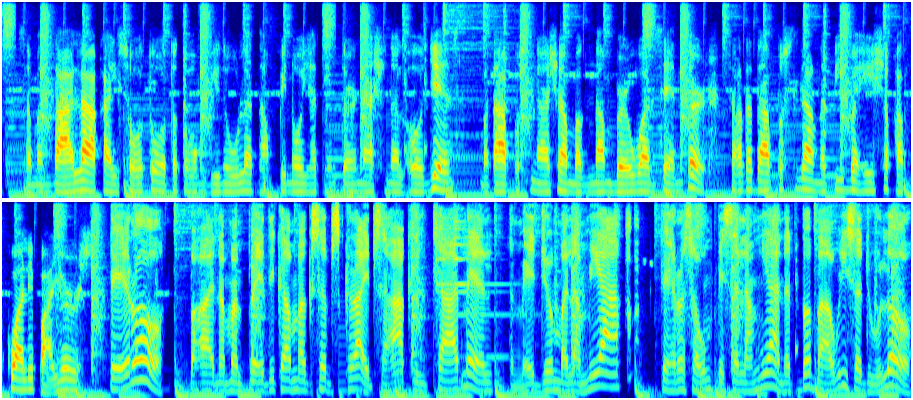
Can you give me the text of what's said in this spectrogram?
Samantala, Kai Soto totoong ginulat ang Pinoy at international audience matapos nga siya mag number 1 center sa katatapos lang na FIBA Asia Cup qualifiers. Pero, baka naman pwede ka mag-subscribe sa aking channel na medyo malamya. Pero sa umpisa lang yan at babawi sa dulo.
